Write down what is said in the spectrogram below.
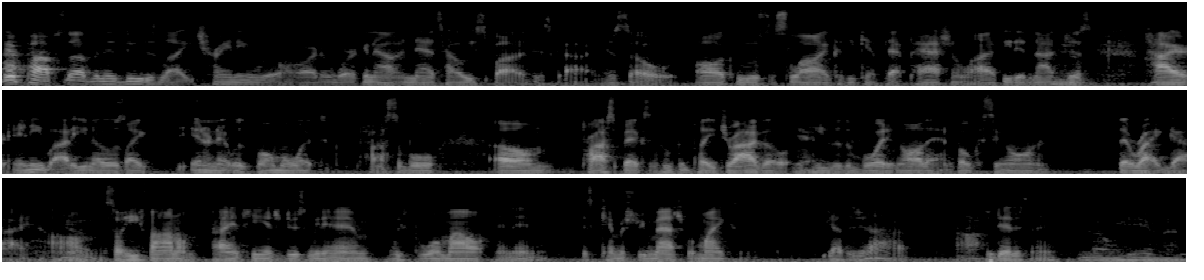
it pops up, and this dude is like training real hard and working out, and that's how he spotted this guy. And so, all kudos to Sly because he kept that passion alive. He did not just hire anybody. You know, it was like the internet was booming with possible um, prospects of who can play Drago, Yeah. and he was avoiding all that and focusing on the right guy. Um, So he found him. I, he introduced me to him. We flew him out, and then his chemistry matched with Mike's. And he got the job. He did his thing. No, here, man.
